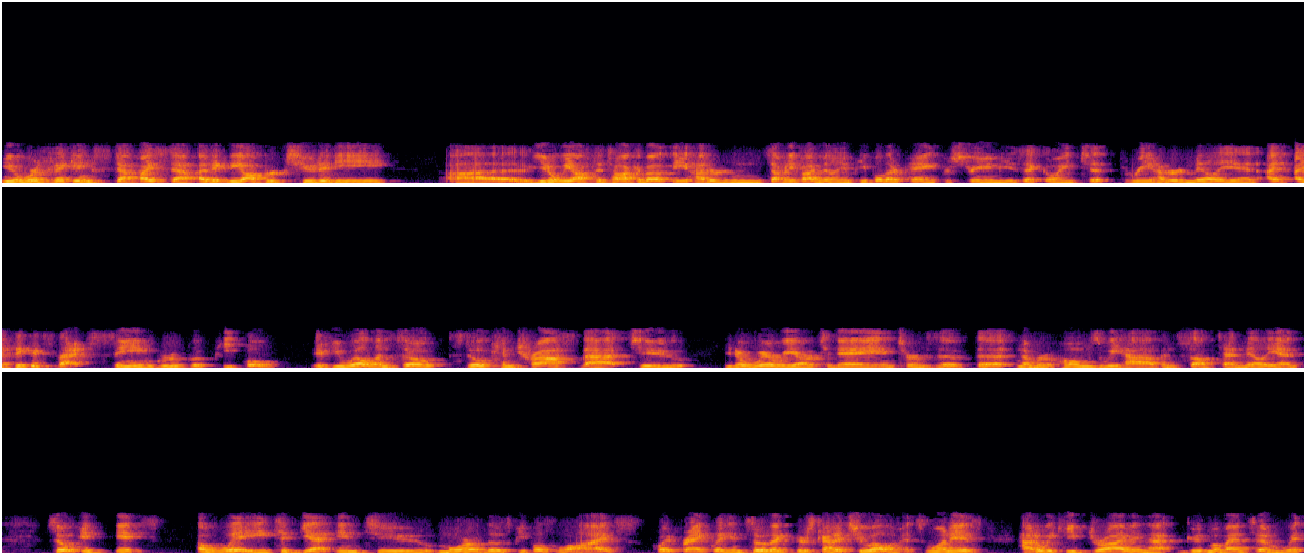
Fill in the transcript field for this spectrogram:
We're thinking step by step. I think the opportunity, uh, you know, we often talk about the 175 million people that are paying for streaming music going to 300 million. I think it's that same group of people, if you will. And so still contrast that to you know where we are today in terms of the number of homes we have and sub 10 million. It's a way to get into more of those people's lives, quite frankly. And so there's kind of two elements. One is how do we keep driving that good momentum with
